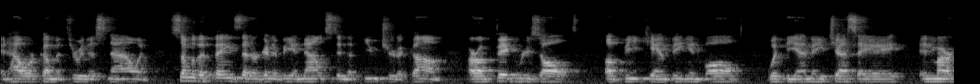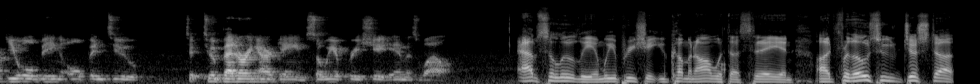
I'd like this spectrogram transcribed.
and how we're coming through this now. And some of the things that are going to be announced in the future to come are a big result of BCAM being involved with the MHSAA and Mark Uyl being open to, to, to bettering our game. So we appreciate him as well. Absolutely, and we appreciate you coming on with us today. And uh, for those who just uh,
